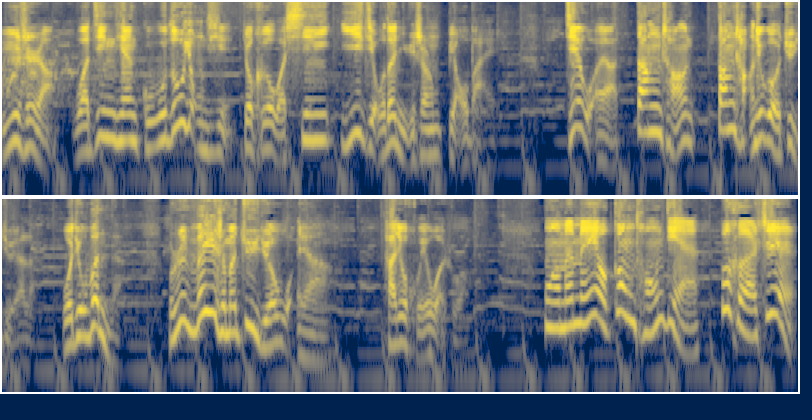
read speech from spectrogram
于是啊，我今天鼓足勇气，就和我心仪已久的女生表白。结果呀，当场当场就给我拒绝了。我就问他，我说你为什么拒绝我呀？他就回我说，我们没有共同点，不合适。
